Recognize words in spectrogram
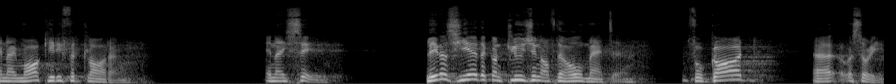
en hy maak hierdie verklaring. En hy sê Let us hear the conclusion of the whole matter. For God, uh, oh, sorry,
